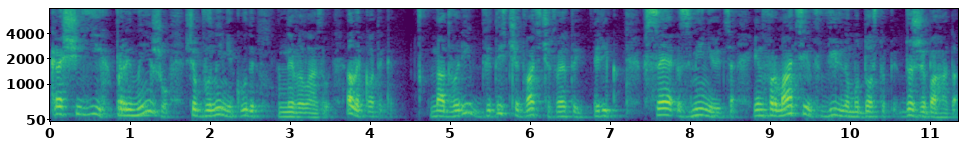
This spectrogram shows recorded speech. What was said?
краще їх принижу, щоб вони нікуди не вилазили. Але котики. На дворі 2024 рік все змінюється. Інформації в вільному доступі дуже багато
